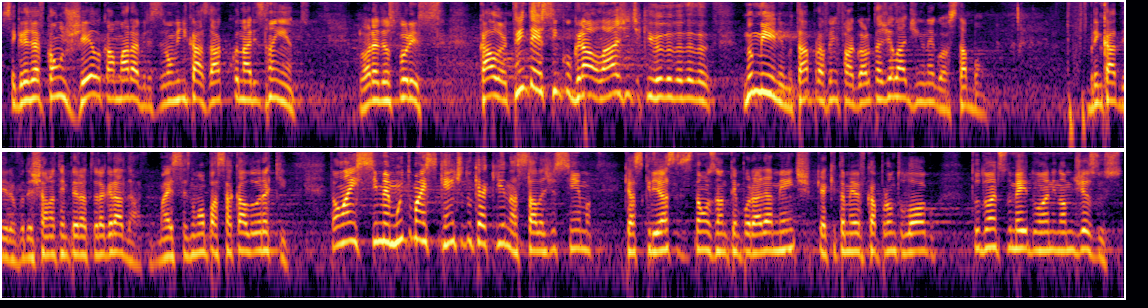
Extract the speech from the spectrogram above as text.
Essa igreja vai ficar um gelo, que é uma maravilha. Vocês vão vir de casaco com o nariz ranhento. Glória a Deus por isso. Calor, 35 graus lá, a gente aqui, no mínimo, tá? Para frente, agora tá geladinho o negócio, tá bom. Brincadeira, eu vou deixar na temperatura agradável, mas vocês não vão passar calor aqui. Então lá em cima é muito mais quente do que aqui, nas salas de cima, que as crianças estão usando temporariamente, que aqui também vai ficar pronto logo, tudo antes do meio do ano, em nome de Jesus.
